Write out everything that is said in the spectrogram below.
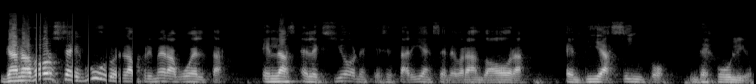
ganador seguro en la primera vuelta en las elecciones que se estarían celebrando ahora el día 5 de julio.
